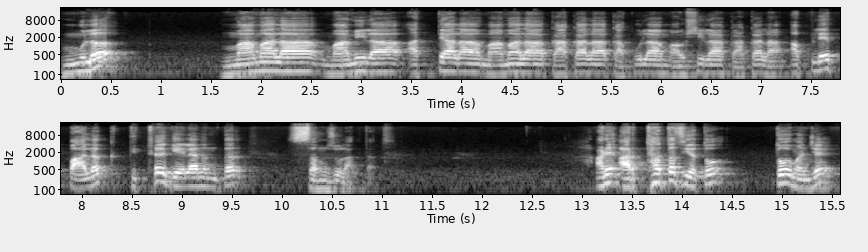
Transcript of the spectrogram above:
मुलं मामाला मामीला आत्याला मामाला काकाला काकूला मावशीला काकाला आपले पालक तिथं गेल्यानंतर समजू लागतात. आणि अर्थातच येतो तो म्हणजे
